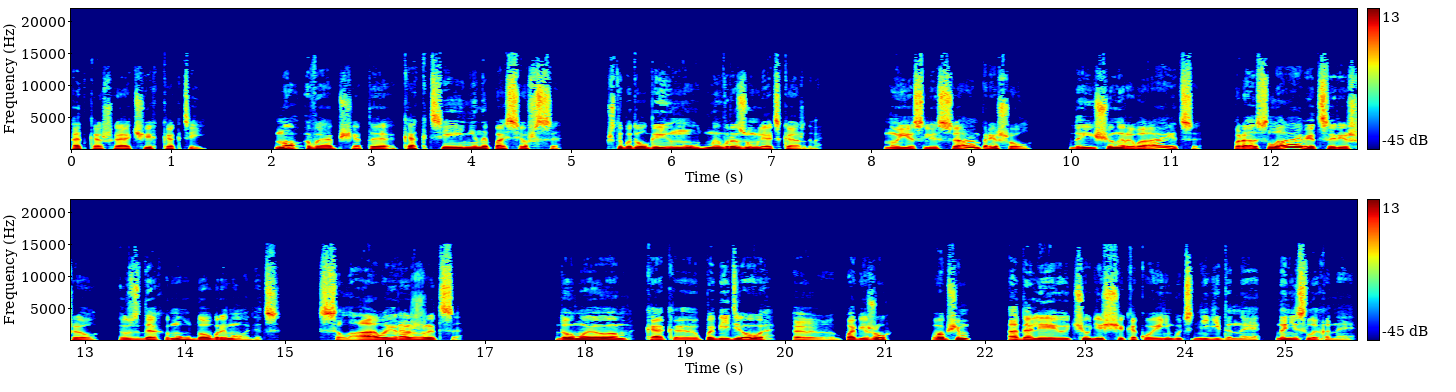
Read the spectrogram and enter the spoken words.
от кошачьих когтей. Но вообще-то когтей не напасешься, чтобы долго и нудно вразумлять каждого. Но если сам пришел, да еще нарывается, Прославиться решил, вздохнул добрый молодец. Славой разжиться. Думаю, как э, победю, э, побежу. В общем, одолею чудище какое-нибудь невиданное, да неслыханное.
